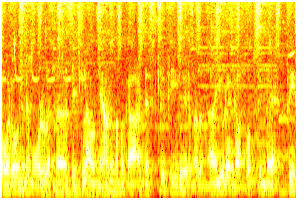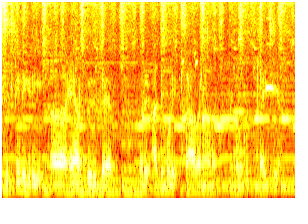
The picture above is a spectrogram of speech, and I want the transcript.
ഓരോന്നിന്റെ മുകളിൽ സെറ്റിൽ ആവുന്നതാണ് നമുക്ക് ആ ഡസ്റ്റ് ഫീൽ വരുന്നത്. യുറേക്ക ഫോക്സിന്റെ three sixty degree air purifier ഒരു അടിപൊളി സാധനമാണ്. നിങ്ങൾക്ക് ട്രൈ ചെയ്യാം.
